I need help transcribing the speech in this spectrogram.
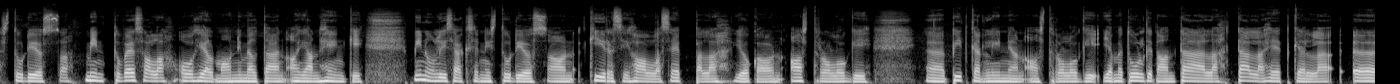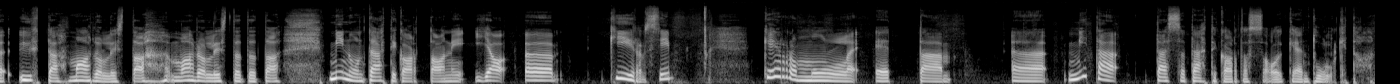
studiossa Minttu Vesala. Ohjelma on nimeltään Ajan henki. Minun lisäkseni studiossa on Kirsi Halla-Seppälä, joka on astrologi, pitkän linjan astrologi. Ja me tulkitaan täällä tällä hetkellä yhtä mahdollista, mahdollista tota, minun tähtikarttaani. Ja Kirsi, kerro mulle, että mitä tässä tähtikartassa oikein tulkitaan?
